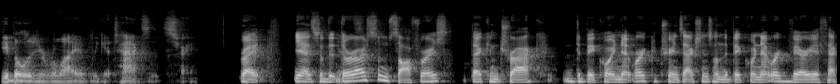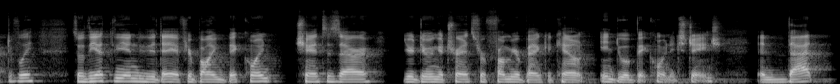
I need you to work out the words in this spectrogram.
the ability to reliably get taxes, right? Right. Yeah. So th- yes. there are some softwares that can track the Bitcoin network transactions on the Bitcoin network very effectively. So the, at the end of the day, if you're buying Bitcoin, chances are you're doing a transfer from your bank account into a Bitcoin exchange and that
